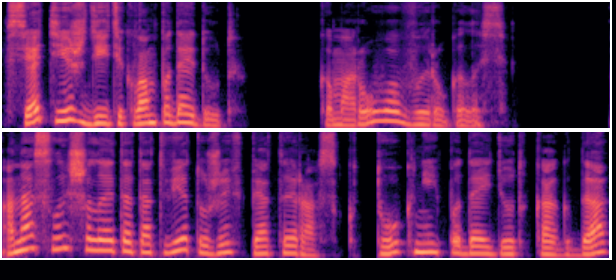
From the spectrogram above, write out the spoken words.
«Сядьте и ждите, к вам подойдут». Комарова выругалась. Она слышала этот ответ уже в пятый раз. Кто к ней подойдет, когда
